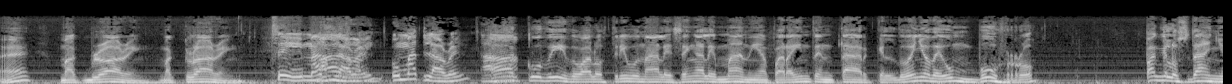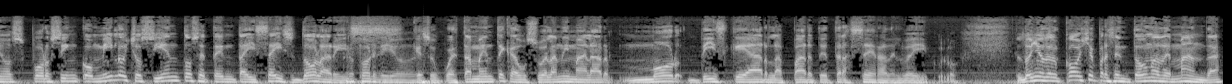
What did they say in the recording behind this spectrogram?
¿Eh? McLaren, McLaren, Sí, Matt Lauren. Un Matt Lauren. ha acudido a los tribunales en Alemania para intentar que el dueño de un burro pague los daños por 5.876 dólares por Dios. que supuestamente causó el animal al mordisquear la parte trasera del vehículo. El dueño del coche presentó una demanda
